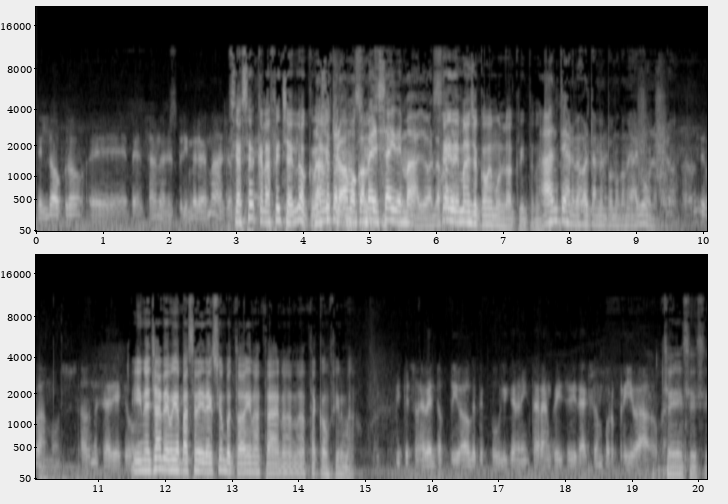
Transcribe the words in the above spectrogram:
del locro eh, pensando en el primero de mayo. Se acerca la fecha del locro. ¿no? Nosotros lo vamos a comer el 6 de mayo. A lo mejor 6 de mayo comemos un locrito. ¿no? Antes a lo mejor también podemos comer alguno, pero... ¿A dónde vamos? ¿A dónde se haría que vos? Y ya le voy a pasar la dirección porque todavía no está, no, no está confirmado. ¿Viste esos eventos privados que te publican en Instagram que dice dirección por privado? Sí, sí, sí.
